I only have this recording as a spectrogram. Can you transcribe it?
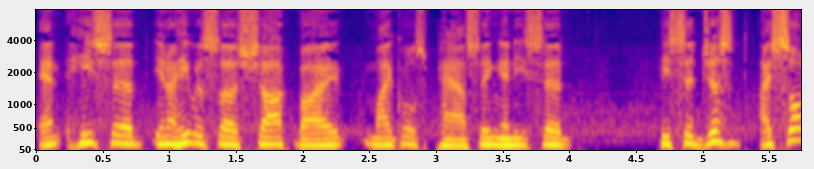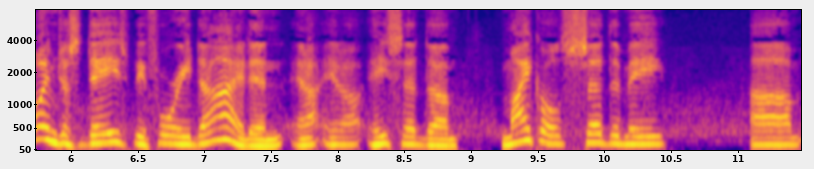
and he said, you know, he was uh, shocked by Michael's passing, and he said, he said, just I saw him just days before he died, and, and you know, he said, um, Michael said to me, um,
